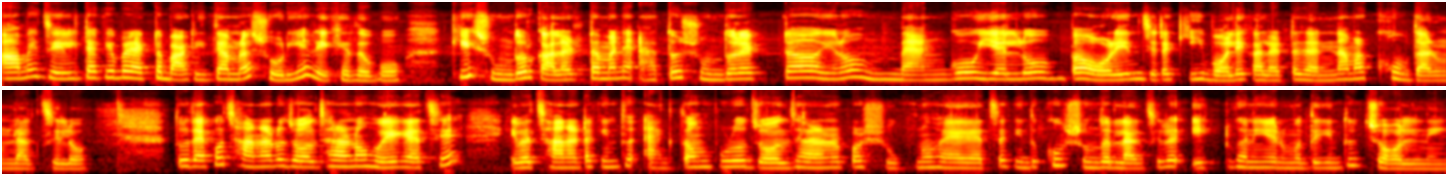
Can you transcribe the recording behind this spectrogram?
আমের জেলিটাকে এবার একটা বাটিতে আমরা সরিয়ে রেখে দেবো। কি সুন্দর কালারটা মানে এত সুন্দর একটা ইউনো ম্যাঙ্গো ইয়েলো বা অরেঞ্জ যেটা কি বলে কালারটা জানি না আমার খুব দারুণ লাগছিল। তো দেখো, ছানারও জল ছাড়ানো হয়ে গেছে। এবার ছানাটা কিন্তু একদম পুরো জল ঝরানোর পর শুকনো হয়ে গেছে, কিন্তু খুব সুন্দর লাগছিল, একটুখানি এর মধ্যে কিন্তু জল নেই।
